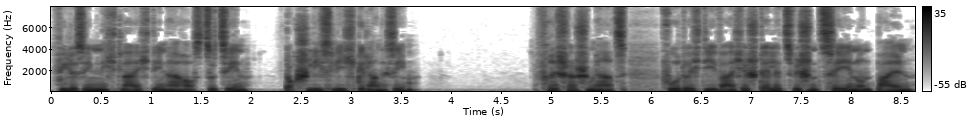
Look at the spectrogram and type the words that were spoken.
fiel es ihm nicht leicht, ihn herauszuziehen, doch schließlich gelang es ihm. Frischer Schmerz fuhr durch die weiche Stelle zwischen Zehen und Ballen,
